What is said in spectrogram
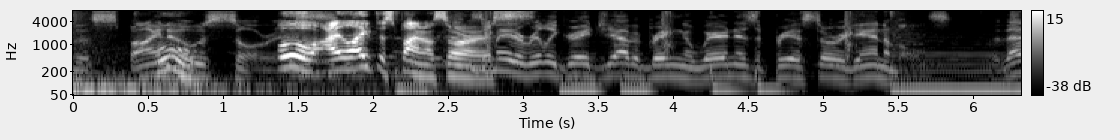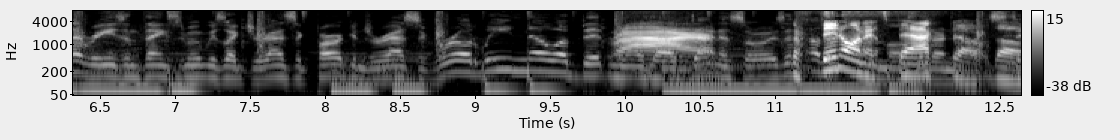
The Spinosaurus. Oh, I like the Spinosaurus. They made a really great job of bringing awareness of prehistoric animals. For that reason, thanks to movies like Jurassic Park and Jurassic World, we know a bit more about dinosaurs and The other fin on its animals back, that are now though- though.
